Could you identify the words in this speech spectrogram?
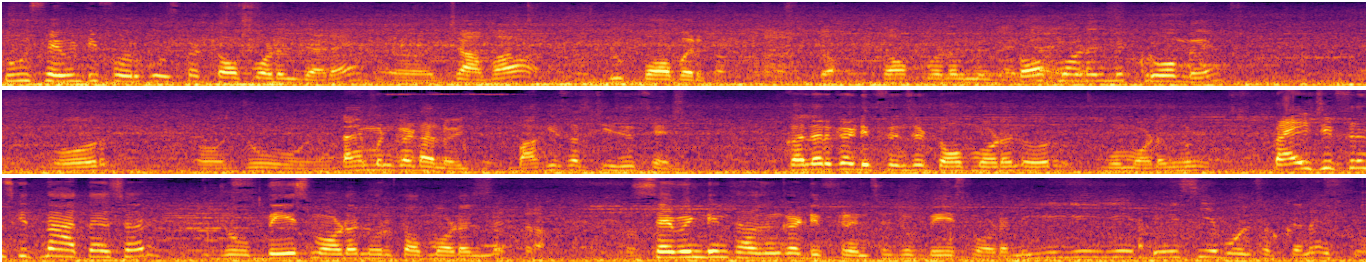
274 को उसका टॉप मॉडल जा रहा है जावा जो बॉबर का। टॉप मॉडल में टॉप मॉडल में क्रोम है और जो डायमंड का डालोइज है बाकी सब चीज़ें सेम कलर का डिफरेंस है टॉप मॉडल और वो मॉडल प्राइस डिफरेंस कितना आता है सर जो बेस मॉडल और टॉप मॉडल में? सेवनटीन थाउज़ेंड का डिफरेंस है जो बेस मॉडल है। ये ये ये बेस ये बोल सकते हैं ना इसको।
